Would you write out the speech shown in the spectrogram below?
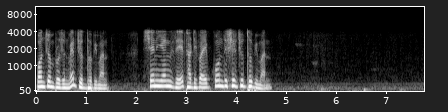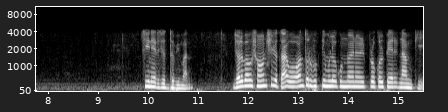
পঞ্চম প্রজন্মের যুদ্ধ যুদ্ধবিমান। শেন ইয়াংজে থার্টি ফাইভ, কোন দেশের যুদ্ধবিমান? চীনের যুদ্ধবিমান। জলবায়ু সহনশীলতা ও অন্তর্ভুক্তিমূলক উন্নয়নের প্রকল্পের নাম কি?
